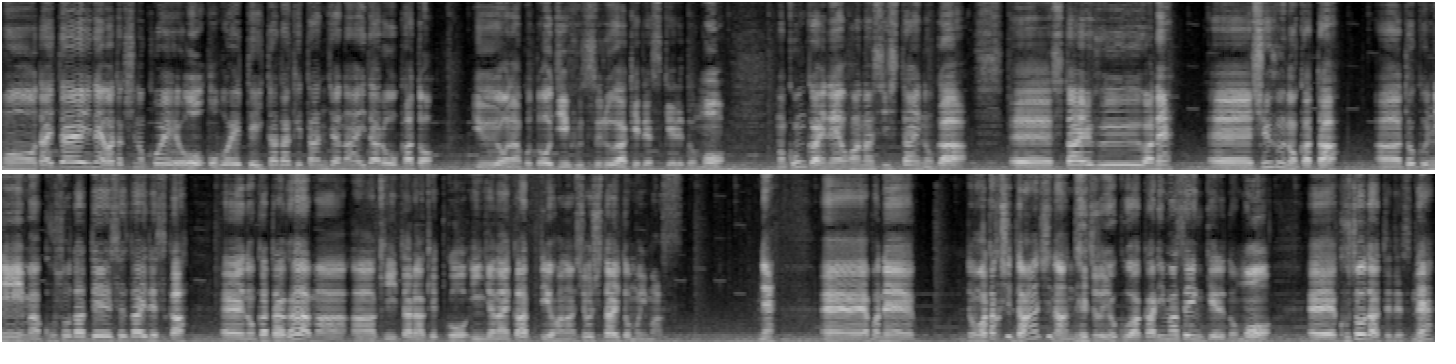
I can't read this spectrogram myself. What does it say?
もう大体ね、私の声を覚えていただけたんじゃないだろうかというようなことを自負するわけですけれども、まあ、今回ね、お話ししたいのが、えー、スタイフはね、えー、主婦の方、あ特に、まあ、子育て世代ですか、えー、の方が、まあ、聞いたら結構いいんじゃないかっていう話をしたいと思います。ね。えー、やっぱね、でも私男子なんでちょっとよくわかりませんけれども、えー、子育てですね。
